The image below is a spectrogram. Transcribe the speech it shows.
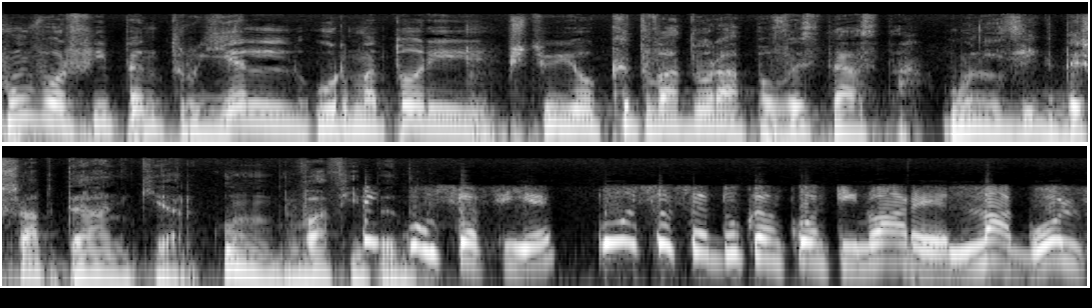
cum vor fi pentru el următorii, știu eu, cât va dura povestea asta? Unii zic de șapte ani chiar. Cum va fi Păi pentru... cum să fie? Poți să se ducă în continuare la golf,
